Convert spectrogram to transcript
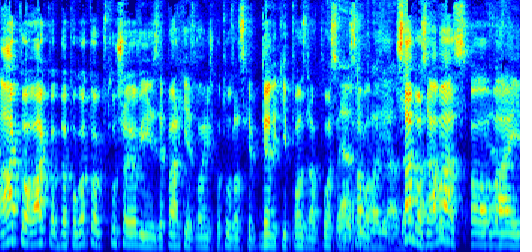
Ako, ovako, da pogotovo slušaju ovi iz eparhije Zloniško-Tuzlanske, veliki pozdrav posebno Veliki samo, pozdrav za samo za eparhiju. vas. Ovaj,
